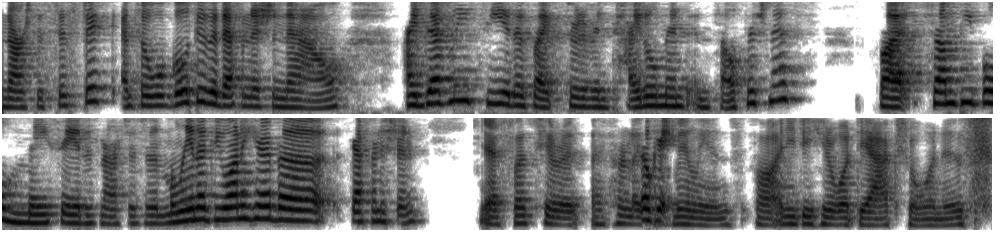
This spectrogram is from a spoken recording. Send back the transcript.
narcissistic. And so we'll go through the definition now. I definitely see it as like sort of entitlement and selfishness, but some people may say it is narcissism. Melina, do you want to hear the definition? Yes, let's hear it. I've heard like Okay. millions, so I need to hear what the actual one is.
